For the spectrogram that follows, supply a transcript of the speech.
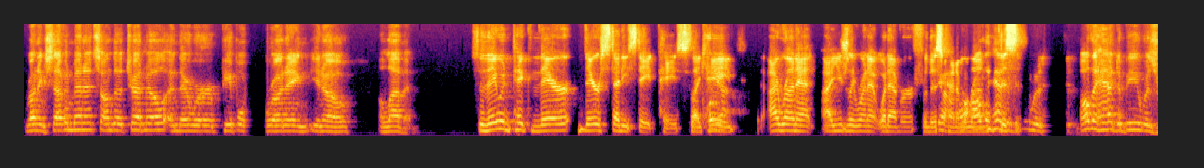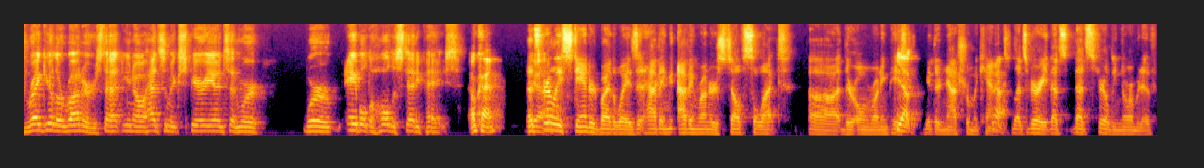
running seven minutes on the treadmill, and there were people running, you know, eleven. So they would pick their their steady state pace. Like, oh, hey, yeah. I run at I usually run at whatever for this yeah, kind of all, a run. All they, this, was, all they had to be was regular runners that you know had some experience and were were able to hold a steady pace. Okay. That's yeah. fairly standard, by the way. Is it having having runners self-select uh, their own running pace yep. to get their natural mechanics? Yeah. that's very that's that's fairly normative.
